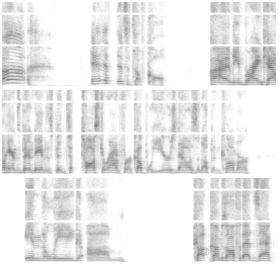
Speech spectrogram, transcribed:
Uh, it, it's a tough call. I mean, Brian Callahan's been a name that's been t- tossed around for a couple years now as an up and comer in the league. Um, comes off of that Zac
